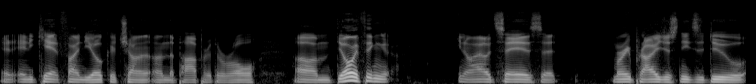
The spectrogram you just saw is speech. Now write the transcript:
and, and he can't find Jokic on, on the pop or the roll. Um, the only thing, you know, I would say is that Murray probably just needs to do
